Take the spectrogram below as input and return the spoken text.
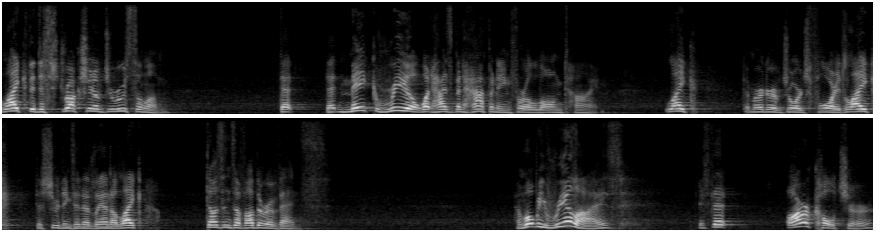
like the destruction of Jerusalem, that that make real what has been happening for a long time, like the murder of George Floyd, like the shootings in Atlanta, like dozens of other events. And what we realize is that our culture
